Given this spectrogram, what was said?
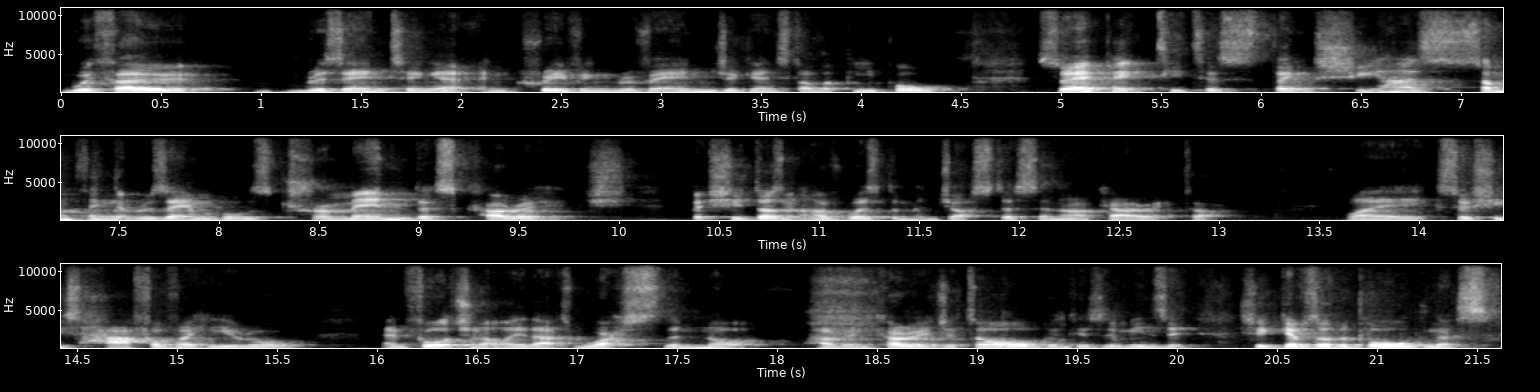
without resenting it and craving revenge against other people. So Epictetus thinks she has something that resembles tremendous courage, but she doesn't have wisdom and justice in her character. Like, so she's half of a hero. And fortunately, that's worse than not having courage at all because it means that she gives her the boldness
